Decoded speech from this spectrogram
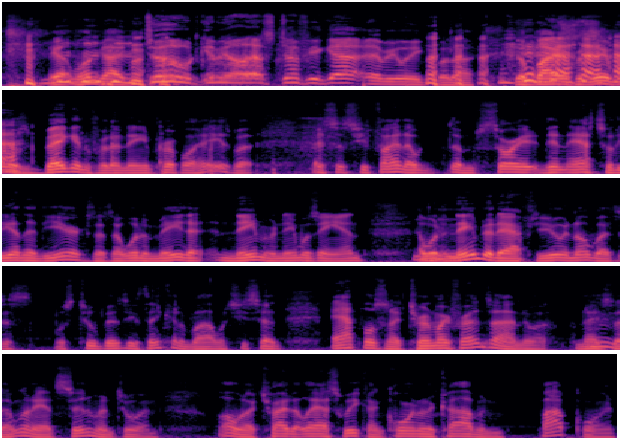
I got one guy, dude, give me all that stuff you got every week. But uh, the buyer for name was begging for the name purple haze. But I said, she fine. I, I'm sorry, I didn't ask till the end of the year because I would have made a name. Her name was Ann. I would have named it after you, and no, but I just was too busy thinking about it when she said apples, and I turned my friends on to it. And I said, I'm going to add cinnamon to it. And, oh, when I tried it last week on corn on the cob and popcorn,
